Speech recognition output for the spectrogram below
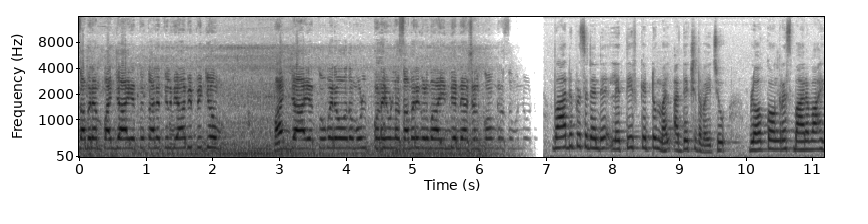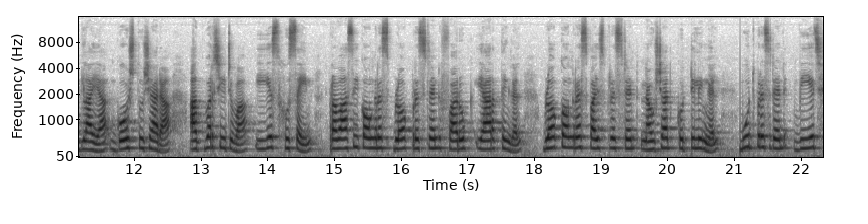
സമരം പഞ്ചായത്ത് തലത്തിൽ വ്യാപിപ്പിക്കും. പഞ്ചായത്ത് ഉപരോധം ഉൾപ്പെടെയുള്ള സമരങ്ങളുമായി ഇന്ത്യൻ നാഷണൽ കോൺഗ്രസ് മുന്നോട്ട് വാർഡ് പ്രസിഡന്റ് ലത്തീഫ് കെട്ടുമ്മൽ അധ്യക്ഷത വഹിച്ചു. ബ്ലോക്ക് കോൺഗ്രസ് ഭാരവാഹികളായ Ghosh Thushara Akbar Cheettuva E S Hussain Pravasi Congress block president Farook Yarathinkal block Congress vice president Noushad Kuttilingal booth president V H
